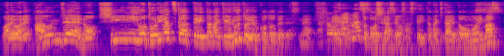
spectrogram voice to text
我々、アウンジェイの CD を取り扱っていただけるということでですね、ありがとうございますえーちょっとお知らせをさせていただきたいと思います。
